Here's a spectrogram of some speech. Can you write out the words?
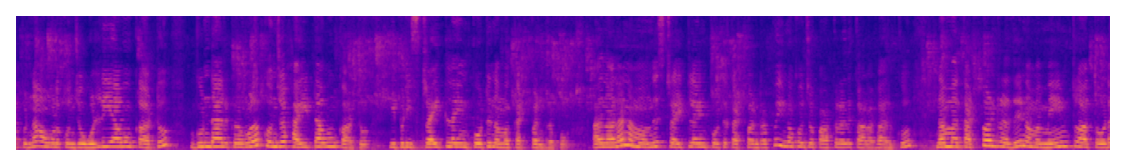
அப்படின்னா அவங்கள கொஞ்சம் ஒல்லியாகவும் காட்டும். குண்டாக இருக்கிறவங்கள கொஞ்சம் ஹைட்டாகவும் காட்டும். இப்படி ஸ்ட்ரைட் லைன் போட்டு நம்ம கட் பண்ணுறப்போ அதனால் நம்ம வந்து ஸ்ட்ரைட் லைன் போட்டு கட் பண்ணுறப்போ இன்னும் கொஞ்சம் பார்க்குறதுக்கு அழகாக இருக்கும். நம்ம கட் பண்ணுறது நம்ம மெயின் கிளாத்தோட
